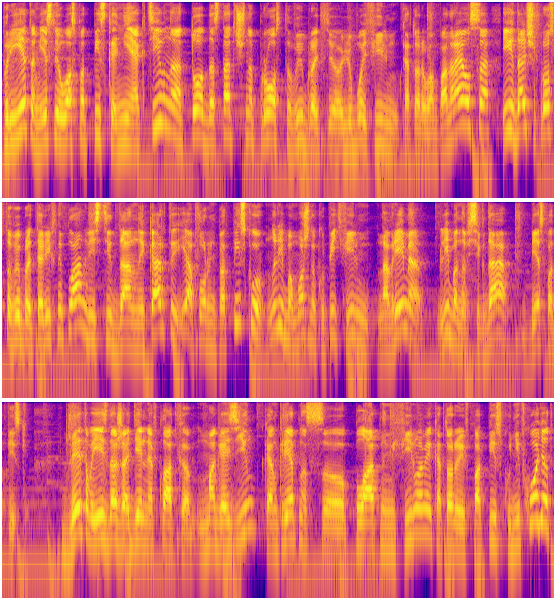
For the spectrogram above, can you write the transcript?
При этом, если у вас подписка не активна, то достаточно просто выбрать э, любой фильм, который вам понравился, и дальше просто выбрать тарифный план, ввести данные карты и оформить подписку, ну, либо можно купить фильм на время, либо навсегда без подписки. Для этого есть даже отдельная вкладка «Магазин», конкретно с э, платными фильмами, которые в подписку не входят,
